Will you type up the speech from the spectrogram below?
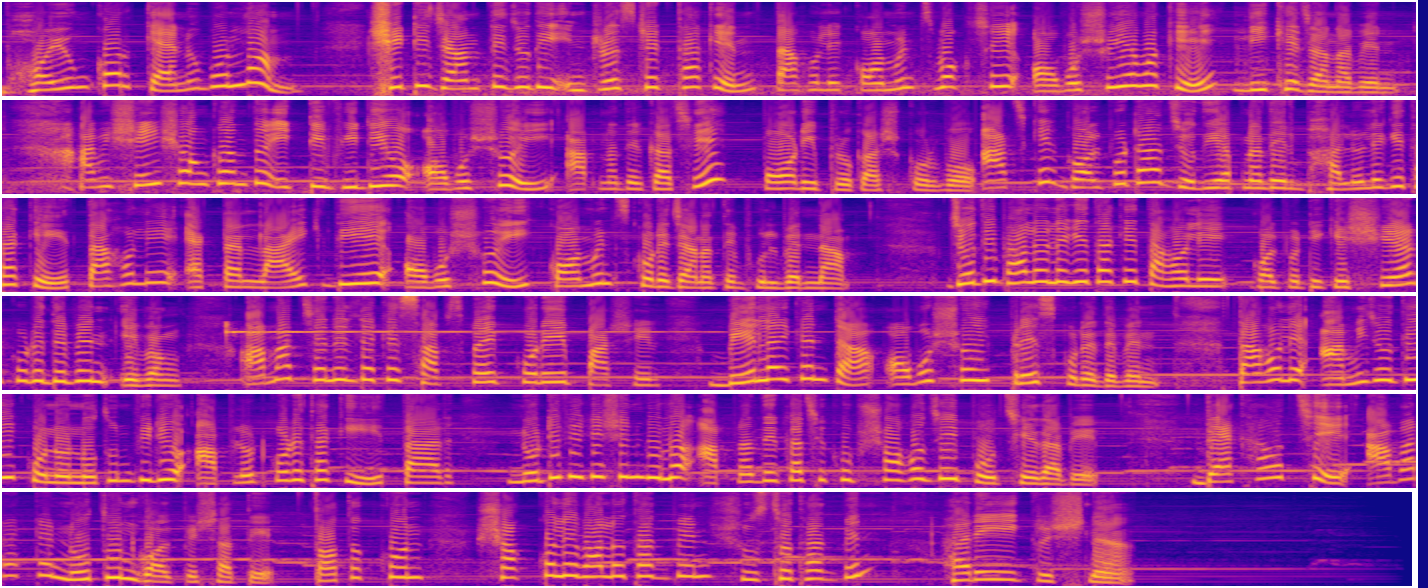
ভয়ঙ্কর কেন বললাম? সেটি জানতে যদি ইন্টারেস্টেড থাকেন, তাহলে কমেন্টস বক্সে অবশ্যই আমাকে লিখে জানাবেন। আমি সেই সংক্রান্ত একটি ভিডিও অবশ্যই আপনাদের কাছে পরে প্রকাশ করব। আজকের গল্পটা যদি আপনাদের ভালো লেগে থাকে, তাহলে একটা লাইক দিয়ে অবশ্যই কমেন্টস করে জানাতে ভুলবেন না। যদি ভালো লেগে থাকে, তাহলে গল্পটিকে শেয়ার করে দেবেন এবং আমার চ্যানেলটাকে সাবস্ক্রাইব করে পাশের বেল আইকনটা অবশ্যই প্রেস করে দেবেন। তাহলে আমি যদি কোনো নতুন ভিডিও আপলোড করে থাকি, তার নোটিফিকেশনগুলো আপনাদের কাছে খুব সহজেই পৌঁছে যাবে। দেখা হচ্ছে আবার একটা নতুন গল্পের সাথে। ততক্ষণ সকলে ভালো থাকবেন, সুস্থ থাকবেন। হরে কৃষ্ণা।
